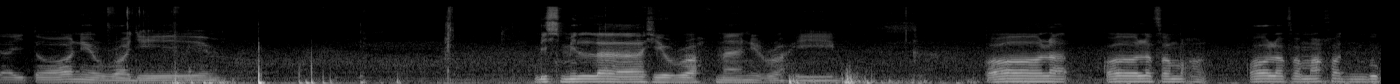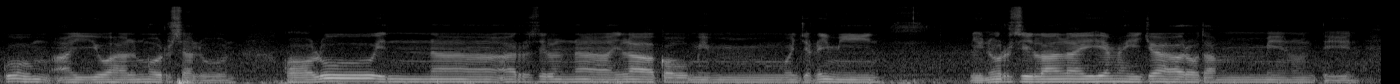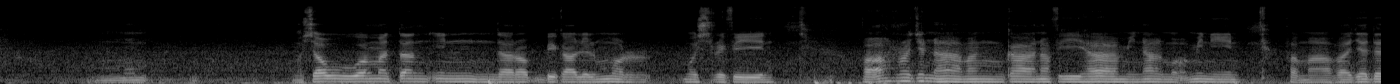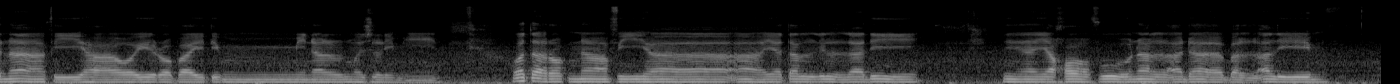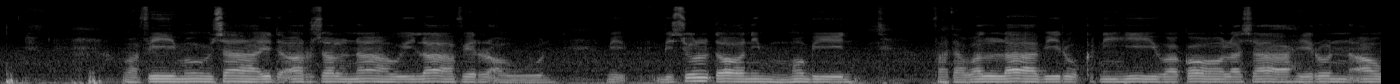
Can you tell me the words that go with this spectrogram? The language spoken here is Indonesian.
Syaitonirrajim Bismillahirrahmanirrahim. Qala qala fama qala fama khatbukum ayyuhal mursalun. Qalu inna arsilna ila qaumin mujrimin. Linursila alaihim hijaratan min tin musawwamatan inda rabbika lil musrifin. Fa akhrajna man kana fiha minal mu'minin. Fama fajadna fiha ghayra baitin minal muslimin. Wa tarakna fiha ayatan lil ladina yakhafuna al adabal alim وفي موسى إذ أرسلناه إلى فرعون بسلطان مبين فتولى بركنه وقال ساحر أو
